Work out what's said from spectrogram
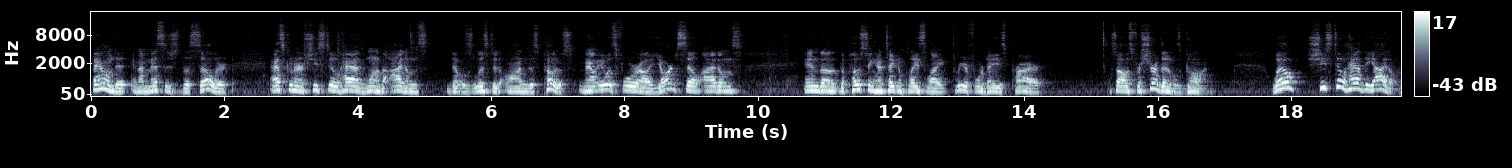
found it and I messaged the seller, asking her if she still had one of the items that was listed on this post. Now it was for uh, yard sale items and the the posting had taken place like three or four days prior. So i was for sure that it was gone. Well she still had the item.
